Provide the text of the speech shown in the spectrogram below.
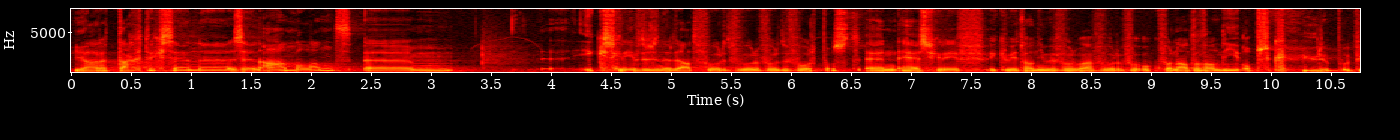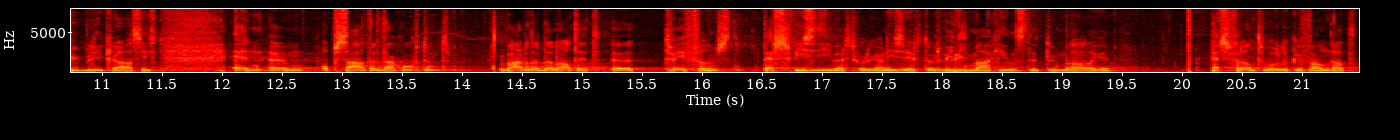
jaren tachtig zijn, eh, zijn aanbeland. Ehm, ik schreef dus inderdaad voor, voor, voor de voorpost. En hij schreef, ik weet al niet meer voor wat, voor, voor- ook voor een aantal van die obscure publicaties. En ehm, op zaterdagochtend waren er dan altijd eh, twee films. Persvisie, die werd georganiseerd door Willy Magiels, de toenmalige persverantwoordelijke van dat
